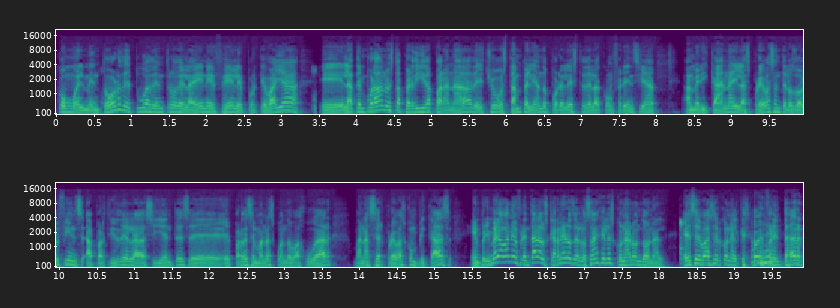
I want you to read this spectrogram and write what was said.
como el mentor de tú adentro de la NFL, porque vaya, eh, la temporada no está perdida para nada, de hecho están peleando por el este de la conferencia americana y las pruebas ante los Dolphins a partir de las siguientes eh, par de semanas cuando va a jugar van a ser pruebas complicadas. En primera van a enfrentar a los Carneros de Los Ángeles con Aaron Donald. Ese va a ser con el que se va a enfrentar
